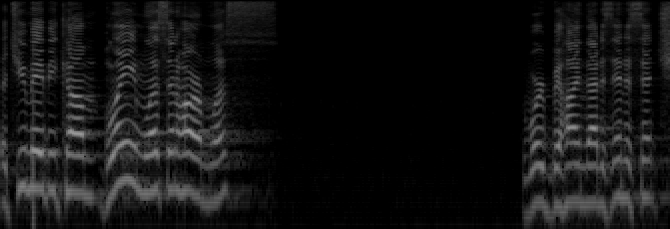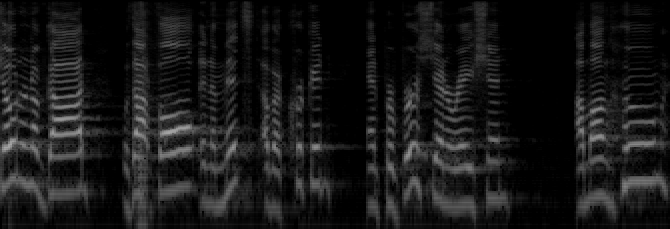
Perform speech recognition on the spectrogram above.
that you may become blameless and harmless. The word behind that is innocent. Children of God without fault in the midst of a crooked and perverse generation, among whom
